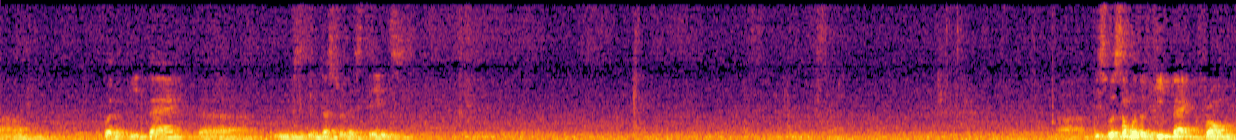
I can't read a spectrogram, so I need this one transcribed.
Um, for the feedback, uh, industrial estates. Uh, this was some of the feedback from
